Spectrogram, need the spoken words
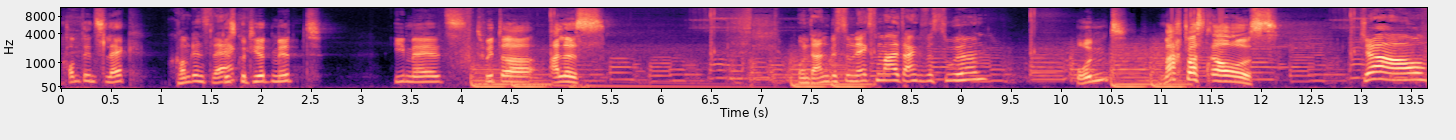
Kommt in Slack. Kommt in Slack. Diskutiert mit. E-Mails, Twitter, alles. Und dann bis zum nächsten Mal. Danke fürs Zuhören. Und macht was draus. Ciao.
